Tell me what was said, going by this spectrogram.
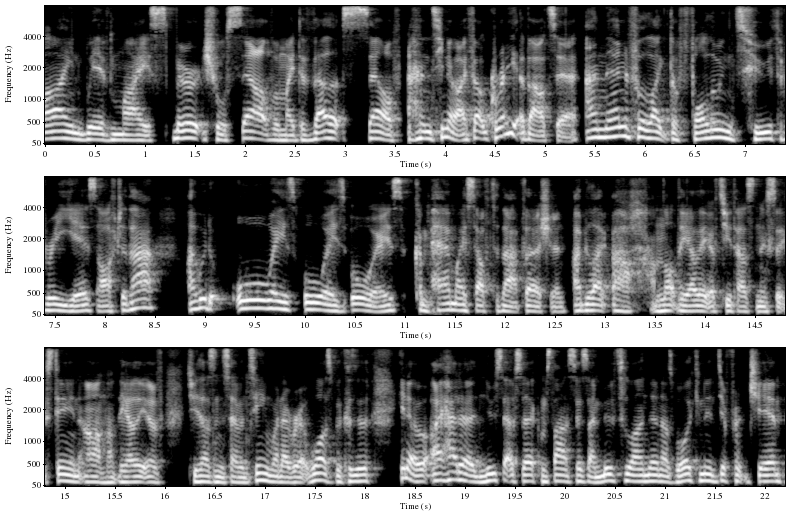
line with my spiritual self and my developed self. And, you know, I felt great about it. And then for like the following two, three years after that, I would always, always, always compare myself to that version. I'd be like, oh, I'm not the Elliot of 2016. Oh, I'm not the Elliot of 2017, whenever it was, because, of, you know, I had a new set of circumstances. I moved to London. I was working in a different gym.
